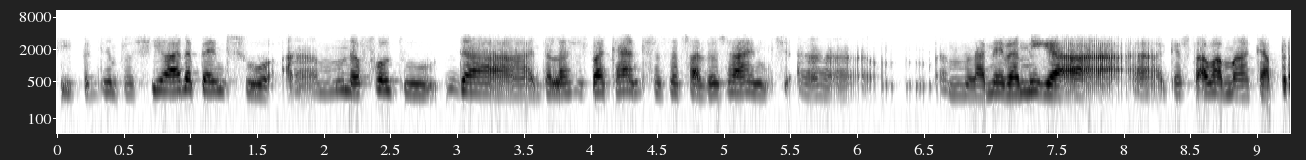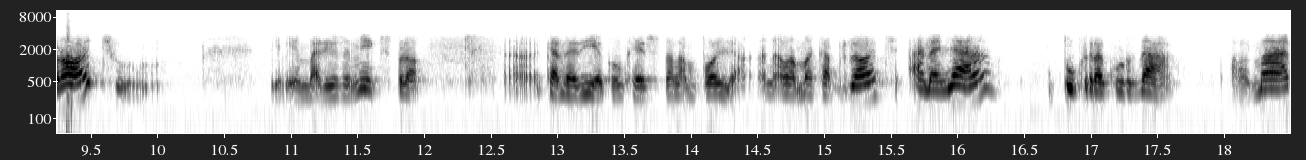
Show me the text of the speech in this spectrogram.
si per exemple si jo ara penso en una foto de, de les vacances de fa dos anys eh, amb la meva amiga eh, que estàvem a Cap Roig, hi havia diversos amics, però eh, cada dia, com que és de l'ampolla, anàvem a Cap Roig, en allà puc recordar el mar,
